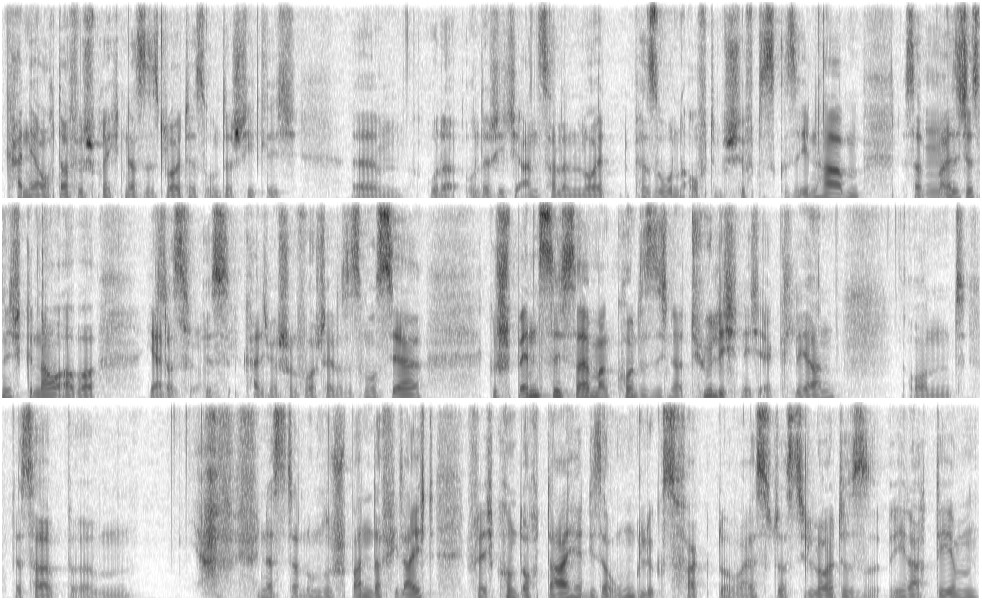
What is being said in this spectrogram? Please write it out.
kann ja auch dafür sprechen, dass es Leute es unterschiedlich ähm, oder unterschiedliche Anzahl an Leut Personen auf dem Schiff das gesehen haben. Deshalb mhm. weiß ich das nicht genau, aber ja, das, das ist, kann ich mir schon vorstellen. Das muss sehr gespenstig sein. Man konnte sich natürlich nicht erklären. Und deshalb, ähm, ja, ich finde das dann umso spannender. Vielleicht, vielleicht kommt auch daher dieser Unglücksfaktor, weißt du, dass die Leute, je nachdem,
